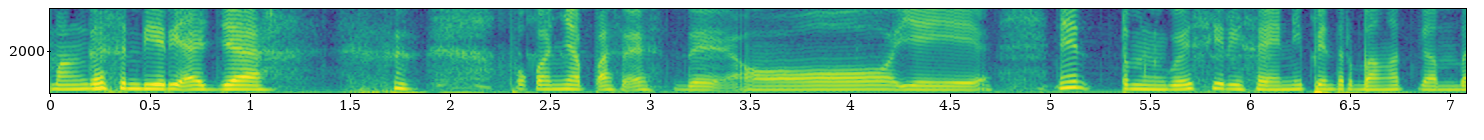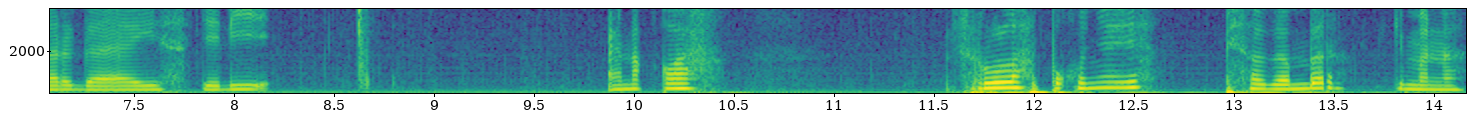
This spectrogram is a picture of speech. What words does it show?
manga sendiri aja. Pokoknya pas SD oh iya iya iya. ini temen gue si Risa ini pinter banget gambar guys. Jadi enak lah. Seru lah pokoknya ya. Bisa gambar gimana?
